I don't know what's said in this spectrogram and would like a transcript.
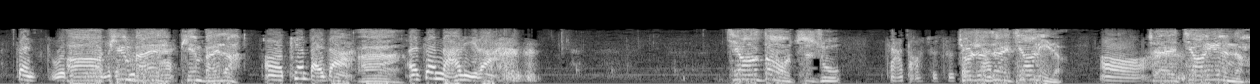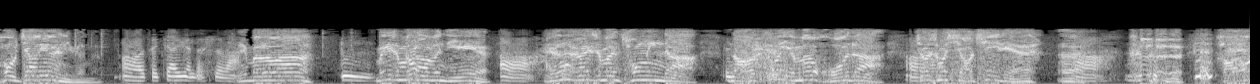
在我的啊偏白偏白的哦，偏白的。啊，呃，在哪里啦？家道之珠 家道之珠。就是在家里的，哦在家院的后家院里面的，哦，在家院的是吧？明白了吗？嗯。没什么大问题。哦。人还是蛮聪明的，的脑子也蛮活的，就什么小气一点，嗯，啊 好好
